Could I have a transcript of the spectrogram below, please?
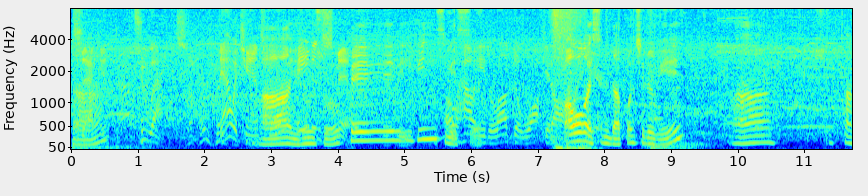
자. 아, 이 선수. 페빈 Oh, 스미스. 파워가. 있습니다. 펀치력이 아 좋다.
